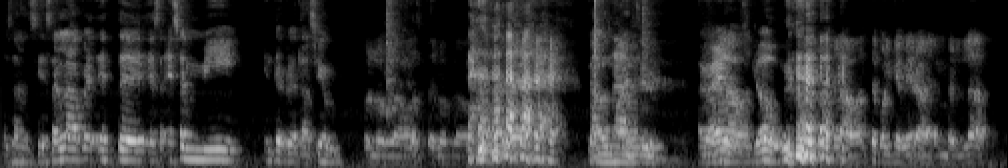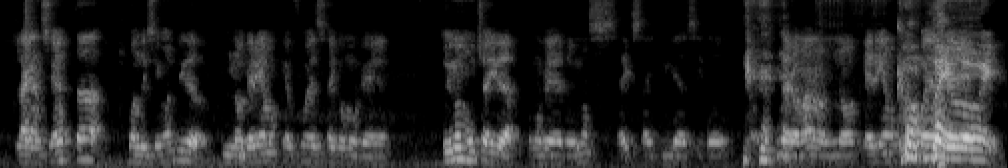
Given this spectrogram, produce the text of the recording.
O sea, si esa es la, este, esa, esa es mi interpretación. Pues lo grabaste, lo grabaste. Mine too. Alright, let's go. lo grabaste porque mira, en verdad, la canción está, cuando hicimos el video, no queríamos que fuese como que, tuvimos muchas ideas, como que tuvimos sex ideas y todo, pero mano, no queríamos que ¿Cómo? Wait, wait, wait.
